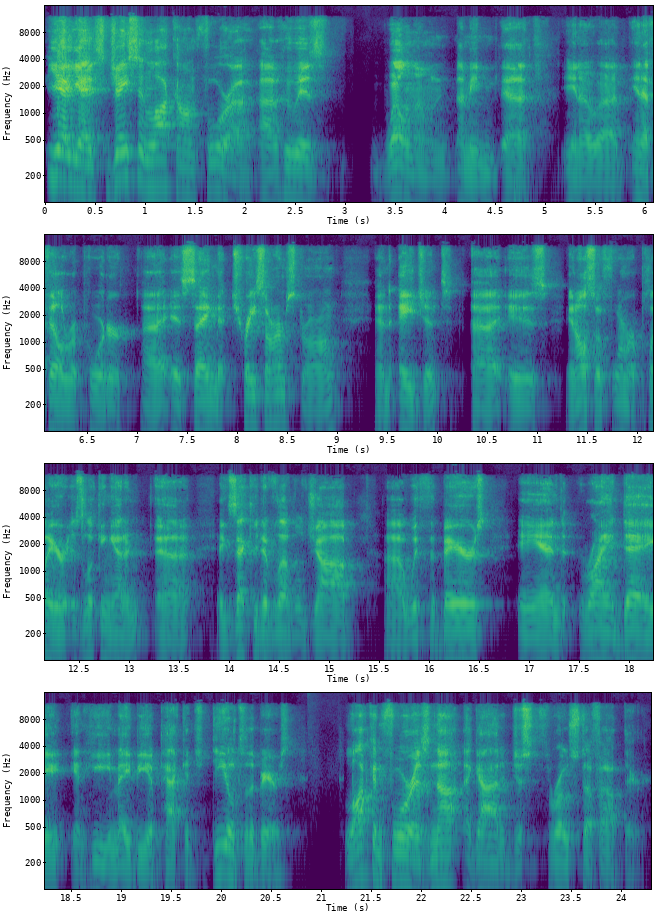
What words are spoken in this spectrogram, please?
Yeah, yeah. It's Jason La Canfora, uh, who is well known, I mean, uh, you know, uh, NFL reporter uh, is saying that Trace Armstrong, an agent, uh, is and also former player, is looking at an uh, executive level job uh, with the Bears, and Ryan Day and he may be a package deal to the Bears. La Canfora is not a guy to just throw stuff out there,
